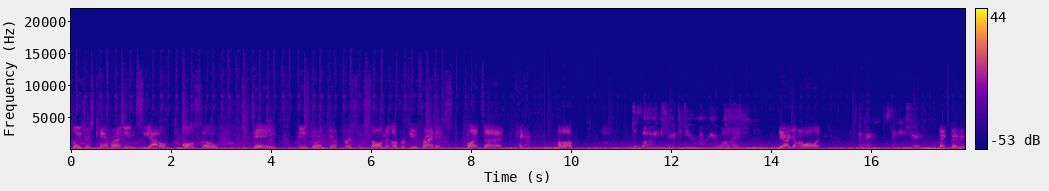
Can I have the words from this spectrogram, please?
Glazer's Camera in Seattle. Also, today is going to be our first installment of Review Fridays. But, uh, hang on. Hello? Just want to make sure, did you remember your wallet? Yeah, I got my wallet. Okay, just making sure. Thanks, baby.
